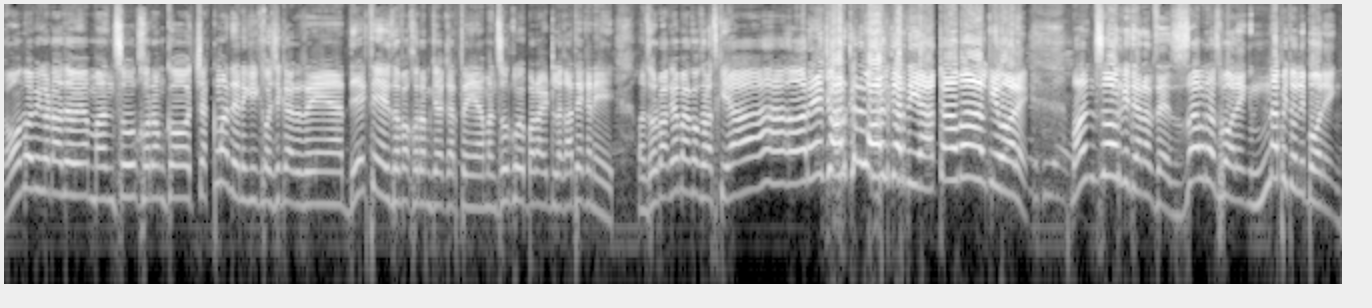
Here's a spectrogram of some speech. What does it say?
रौंदो कटाते हुए मंसूर खुरम को चकमा देने की कोशिश कर रहे हैं। देखते हैं इस दफ़ा खुरम क्या करते हैं। मंसूर को बड़ा हिट लगाते कि नहीं? मंसूर बाकी को क्रॉस किया और एक और कर बॉल कर दिया। कमाल की बॉलिंग मंसूर की तरफ़ से ज़बरदस्त बॉलिंग नपी तुली बॉलिंग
